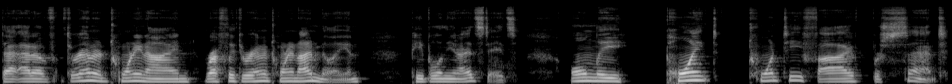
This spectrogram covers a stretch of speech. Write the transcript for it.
that out of 329, roughly 329 million people in the United States, only 0.25%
